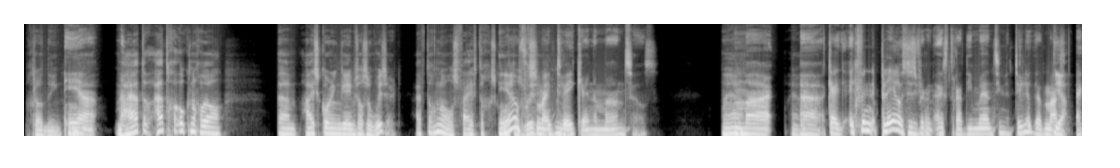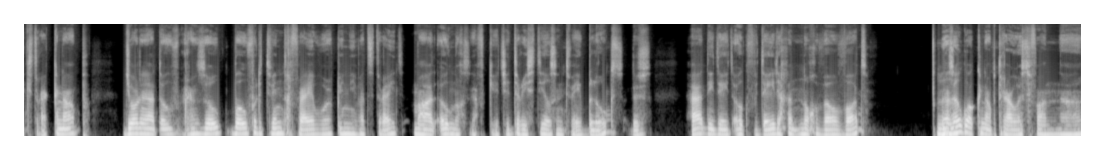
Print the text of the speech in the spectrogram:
groot ding. Ja. Maar hij had, hij had toch ook nog wel um, high scoring games als een wizard. Hij heeft toch nog wel eens 50 gescoord ja, volgens wizard, mij twee keer in een maand zelfs. Ja. Maar uh, kijk, ik vind playoffs is weer een extra dimensie natuurlijk. Dat maakt het extra knap. Jordan had overigens ook boven de 20 vrije worpen in die wedstrijd. Maar had ook nog eens even een keertje drie steals en twee blocks. Dus uh, die deed ook verdedigend nog wel wat. Dat is ook wel knap trouwens van uh,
